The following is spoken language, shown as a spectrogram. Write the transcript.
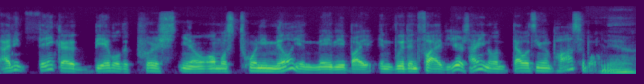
I didn't think I'd be able to push, you know, almost 20 million maybe by in within five years. I didn't know that was even possible. Yeah.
